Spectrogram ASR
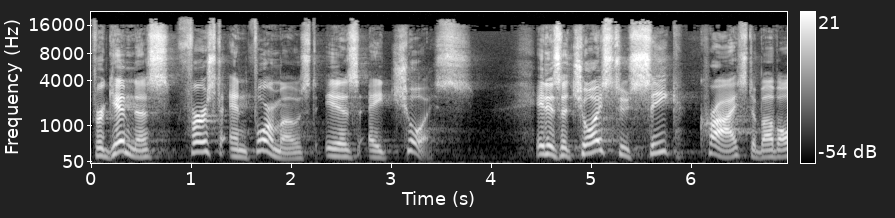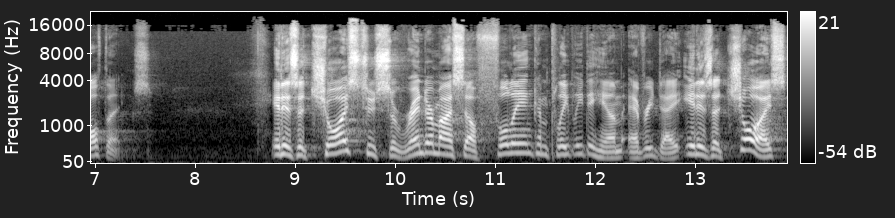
Forgiveness, first and foremost, is a choice. It is a choice to seek Christ above all things. It is a choice to surrender myself fully and completely to Him every day. It is a choice,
